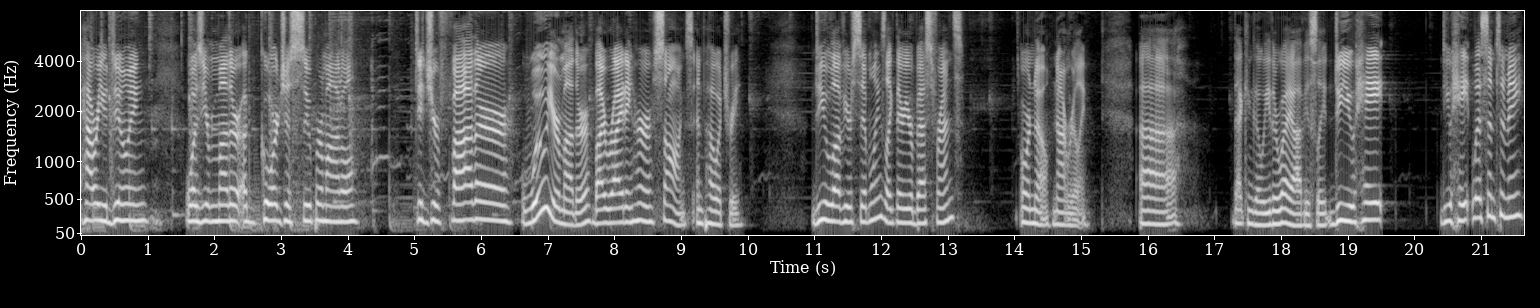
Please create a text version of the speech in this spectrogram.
How are you doing? Was your mother a gorgeous supermodel? Did your father woo your mother by writing her songs and poetry? Do you love your siblings like they're your best friends? Or no, not really. Uh, that can go either way, obviously. Do you hate? Do you hate listen to me?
